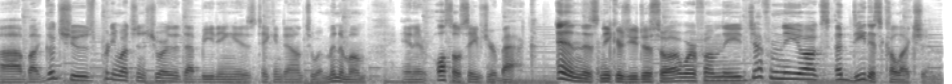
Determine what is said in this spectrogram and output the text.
Uh, but good shoes pretty much ensure that that beating is taken down to a minimum and it also saves your back. And the sneakers you just saw were from the Jeff from New York's Adidas collection.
